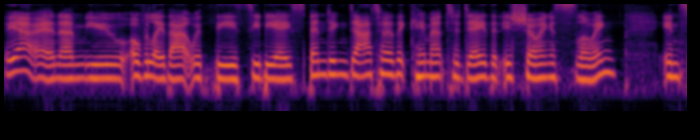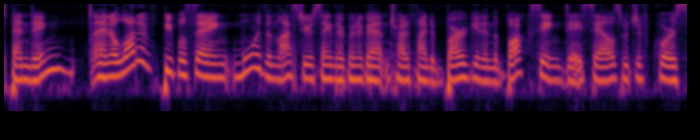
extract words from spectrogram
Yeah, and um, you overlay that with the CBA spending data that came out today that is showing a slowing in spending. And a lot of people saying more than last year, saying they're going to go out and try to find a bargain in the Boxing Day sales, which of course,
